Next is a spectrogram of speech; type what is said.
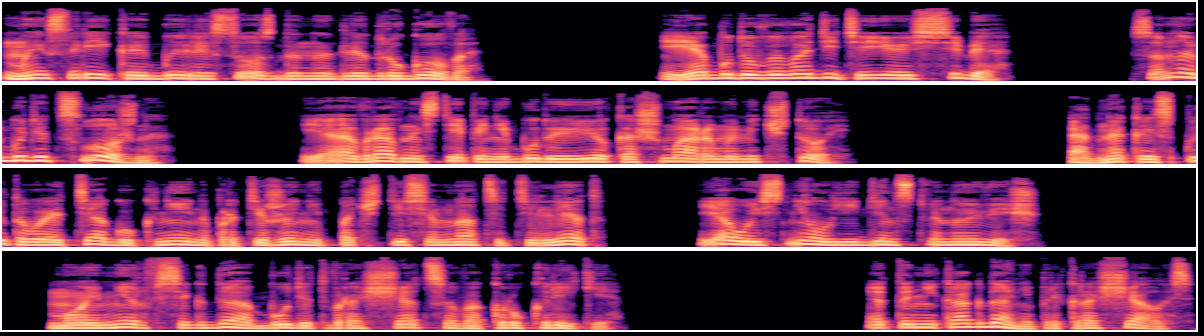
Мы с Рикой были созданы для другого. Я буду выводить ее из себя. Со мной будет сложно. Я в равной степени буду ее кошмаром и мечтой. Однако, испытывая тягу к ней на протяжении почти 17 лет, я уяснил единственную вещь. Мой мир всегда будет вращаться вокруг Рики. Это никогда не прекращалось.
